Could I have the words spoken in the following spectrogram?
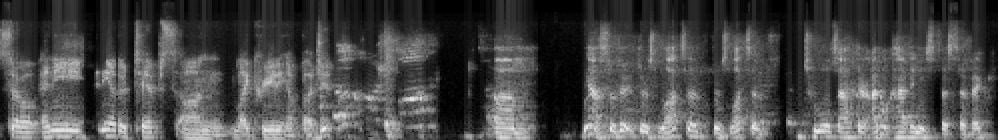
so any any other tips on like creating a budget Um, yeah, so there, there's lots of there's lots of tools out there. I don't have any specific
